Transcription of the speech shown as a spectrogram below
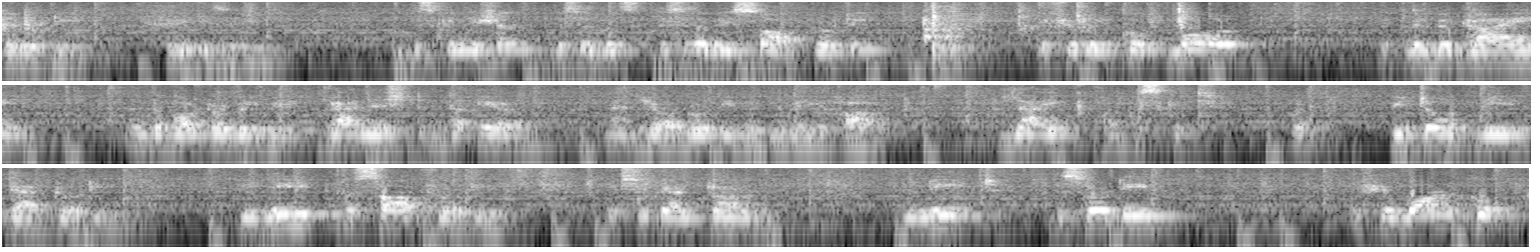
the roti very easily. In this condition this is this, this is a very soft roti. If you will cook more it will be dry and the water will be vanished in the air and your roti will be very hard like a biscuit. But we don't need that roti. We need a soft roti. Which you can turn you need this roti. If you want to cook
